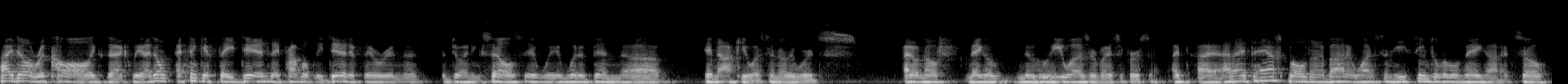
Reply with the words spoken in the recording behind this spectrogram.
I don't recall exactly. I don't. I think if they did, they probably did. If they were in the adjoining cells, it, it would have been uh, innocuous. In other words, I don't know if Nagell knew who he was or vice versa. I, I, and I asked Bolden about it once, and he seemed a little vague on it. So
